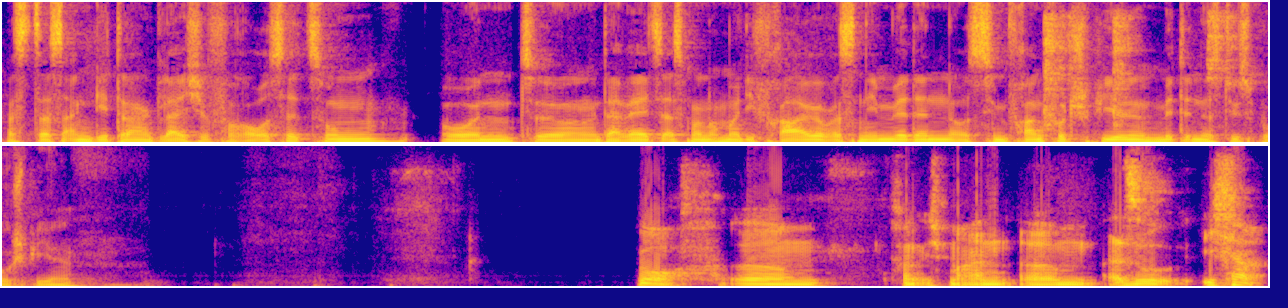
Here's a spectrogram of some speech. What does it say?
was das angeht, da gleiche Voraussetzungen. Und äh, da wäre jetzt erstmal nochmal die Frage, was nehmen wir denn aus dem Frankfurt-Spiel mit in das Duisburg-Spiel? Ja, ähm, fange ich mal an. Ähm, also ich habe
